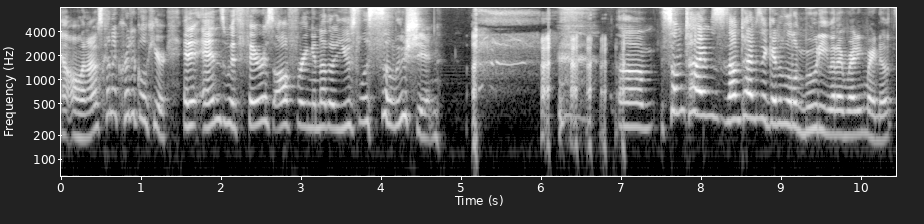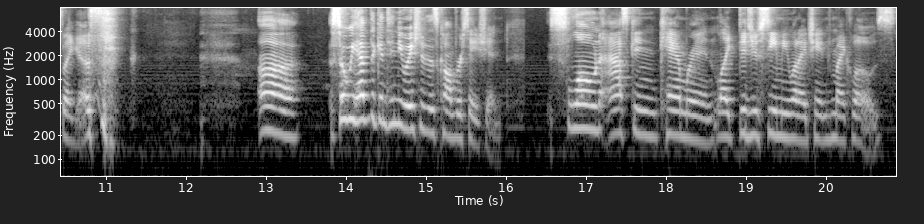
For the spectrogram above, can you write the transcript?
Oh, and I was kind of critical here. And it ends with Ferris offering another useless solution. um, sometimes, sometimes I get a little moody when I'm writing my notes. I guess. uh, so we have the continuation of this conversation. Sloane asking Cameron, like, did you see me when I changed my clothes?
